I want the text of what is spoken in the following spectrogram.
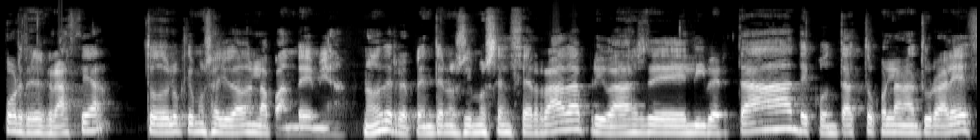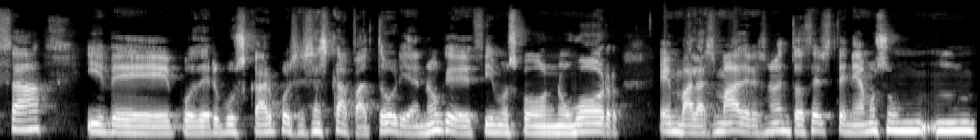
por desgracia, todo lo que hemos ayudado en la pandemia, ¿no? De repente nos vimos encerradas, privadas de libertad, de contacto con la naturaleza y de poder buscar pues esa escapatoria, ¿no? Que decimos con humor en malas madres, ¿no? Entonces teníamos un,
